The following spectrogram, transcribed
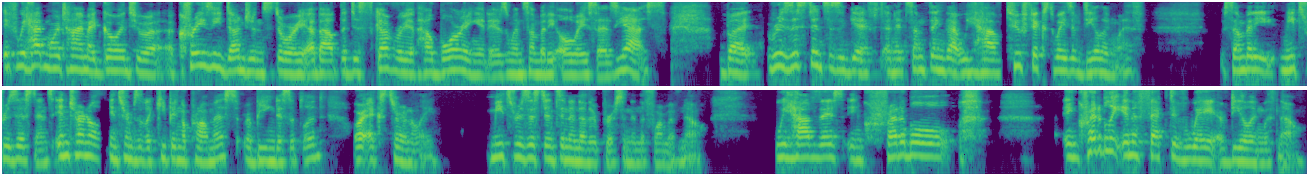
If we had more time, I'd go into a, a crazy dungeon story about the discovery of how boring it is when somebody always says yes. But resistance is a gift, and it's something that we have two fixed ways of dealing with somebody meets resistance internal in terms of like keeping a promise or being disciplined or externally meets resistance in another person in the form of no. We have this incredible incredibly ineffective way of dealing with no.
